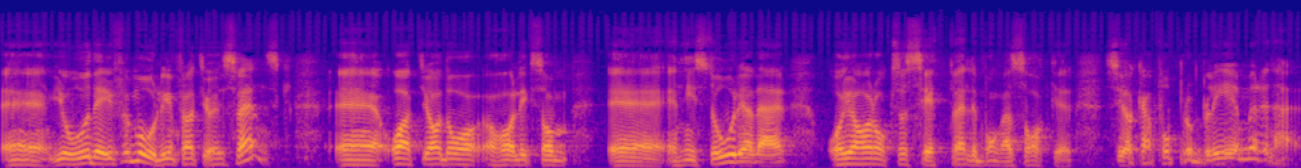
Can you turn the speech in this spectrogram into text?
Eh, jo, det är förmodligen för att jag är svensk eh, och att jag då har liksom eh, en historia där och jag har också sett väldigt många saker så jag kan få problem med det där.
